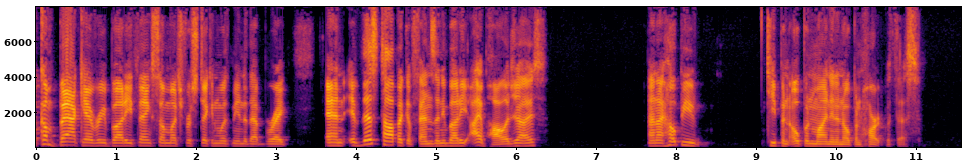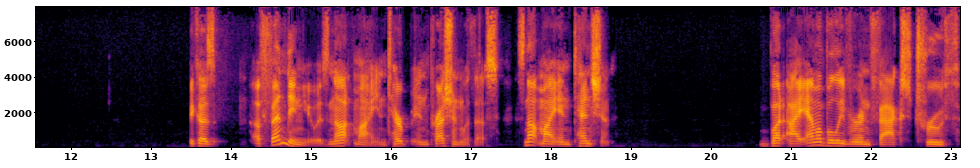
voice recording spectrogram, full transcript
Welcome back, everybody. Thanks so much for sticking with me into that break. And if this topic offends anybody, I apologize. And I hope you keep an open mind and an open heart with this. Because offending you is not my inter- impression with this, it's not my intention. But I am a believer in facts, truth,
